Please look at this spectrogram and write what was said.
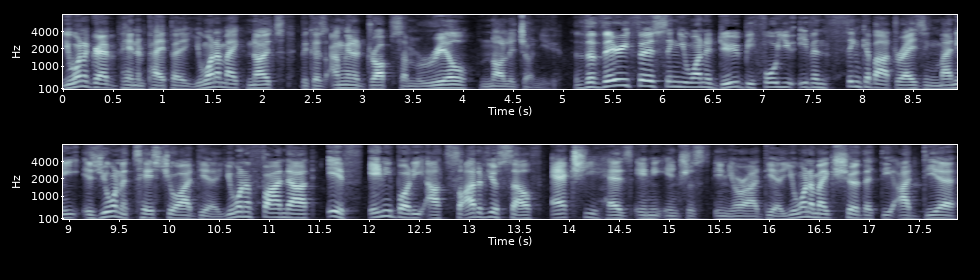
you want to grab a pen and paper, you want to make notes because I'm going to drop some real knowledge on you. The very first thing you want to do before you even think about raising money is you want to test your idea. You want to find out if anybody outside of yourself actually has any interest in your idea. You want to make sure that the idea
